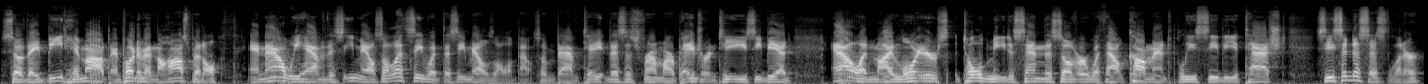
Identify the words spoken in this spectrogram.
So they beat him up and put him in the hospital. And now we have this email. So let's see what this email is all about. So this is from our patron, TECB. Alan, my lawyers told me to send this over without comment. Please see the attached cease and desist letter,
